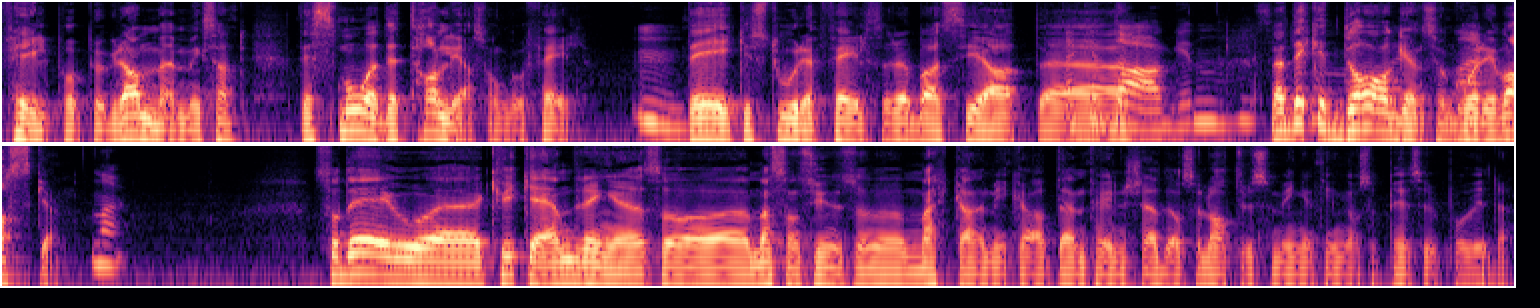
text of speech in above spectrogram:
feil på programmet, men det er små detaljer som går feil. Det er ikke store feil, så det er bare å si at Det er ikke eh, dagen. liksom, Nei, det er ikke dagen som går Nei. i vasken. Nei. Så det er jo eh, kvikke endringer, så mest sannsynlig så merker de ikke at den feilen skjedde, og så later du som ingenting, og så peiser du på videre.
